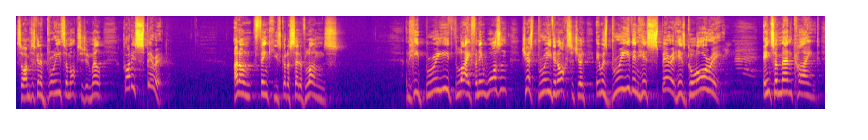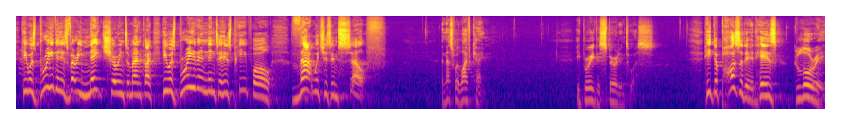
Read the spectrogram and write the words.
So I'm just going to breathe some oxygen. Well, God is spirit. I don't think He's got a set of lungs. And He breathed life, and it wasn't just breathing oxygen, it was breathing His spirit, His glory Amen. into mankind. He was breathing His very nature into mankind. He was breathing into His people that which is Himself. And that's where life came. He breathed His Spirit into us. He deposited His glory.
